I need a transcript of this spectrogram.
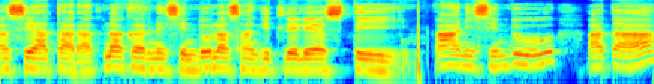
असे आता रत्नाकरने सिंधूला सांगितलेले असते. आणि सिंधू आता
